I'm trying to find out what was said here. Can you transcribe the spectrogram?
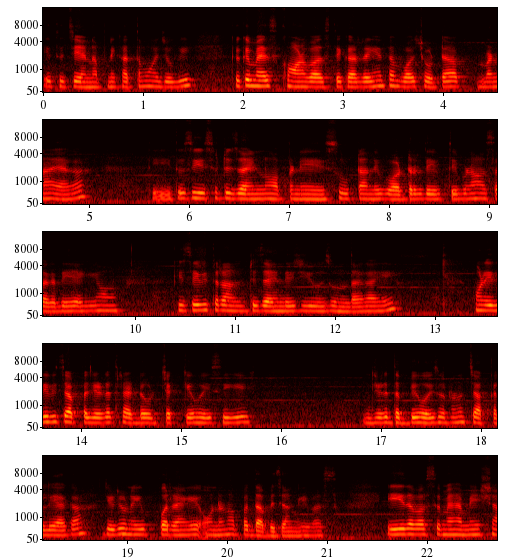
ਇੱਥੇ ਚੇਨ ਆਪਣੀ ਖਤਮ ਹੋ ਜਾਊਗੀ, ਕਿਉਂਕਿ ਮੈਂ ਸਿਖਾਉਣ ਵਾਸਤੇ ਕਰ ਰਹੀ ਹਾਂ, ਤਾਂ ਬਹੁਤ ਛੋਟਾ ਬਣਾਇਆਗਾ ਤੇ ਤੁਸੀਂ ਇਸ ਡਿਜ਼ਾਈਨ ਨੂੰ ਆਪਣੇ ਸੂਟਾਂ ਦੇ ਬਾਰਡਰ ਦੇ ਉੱਤੇ ਬਣਾ ਸਕਦੇ ਹੈਗੇ ਹੋ। ਕਿਸੇ ਵੀ ਤਰ੍ਹਾਂ ਦੇ ਡਿਜ਼ਾਈਨ ਦੇ ਵਿੱਚ ਯੂਜ਼ ਹੁੰਦਾ ਹੈਗਾ ਇਹ। ਹੁਣ ਇਹਦੇ ਵਿੱਚ ਆਪਾਂ ਜਿਹੜਾ ਥ੍ਰੈਡ ਚੱਕੇ ਹੋਏ ਸੀਗੇ, ਜਿਹੜੇ ਦੱਬੇ ਹੋਏ ਸੀ ਉਹਨਾਂ ਨੂੰ ਚੱਕ ਲਿਆਗਾ ਜਿਹੜੇ ਹੁਣ ਇਹ ਉੱਪਰ ਰਹਿਗੇ ਉਹਨਾਂ ਨੂੰ ਆਪਾਂ ਦੱਬ ਜਾਾਂਗੇ ਬਸ। ਇਹ ਦਾ ਬਸ ਮੈਂ ਹਮੇਸ਼ਾ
